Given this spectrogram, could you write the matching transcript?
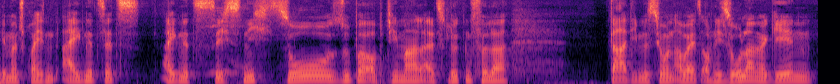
Dementsprechend eignet es eignet sich nicht so super optimal als Lückenfüller. Da die Missionen aber jetzt auch nicht so lange gehen,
